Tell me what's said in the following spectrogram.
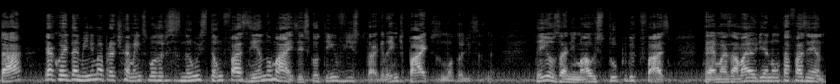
tá? E a corrida mínima praticamente os motoristas não estão fazendo mais, é isso que eu tenho visto, tá? Grande parte dos motoristas, né? Tem os animais estúpidos que fazem, tá? mas a maioria não está fazendo.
